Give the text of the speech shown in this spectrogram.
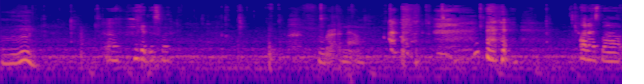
But mm, Mm, look at this one. right now. Oh, that's wild.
